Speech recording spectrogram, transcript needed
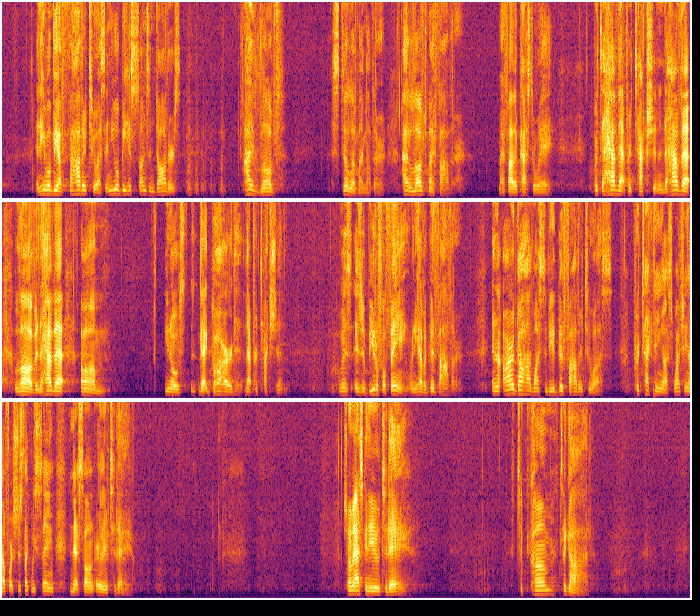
and he will be a father to us and you will be his sons and daughters. I loved still love my mother. I loved my father. My father passed away. But to have that protection and to have that love and to have that um, you know, that guard, that protection was, is a beautiful thing when you have a good father. And our God wants to be a good father to us, protecting us, watching out for us, just like we sang in that song earlier today. So I'm asking you today to come to God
